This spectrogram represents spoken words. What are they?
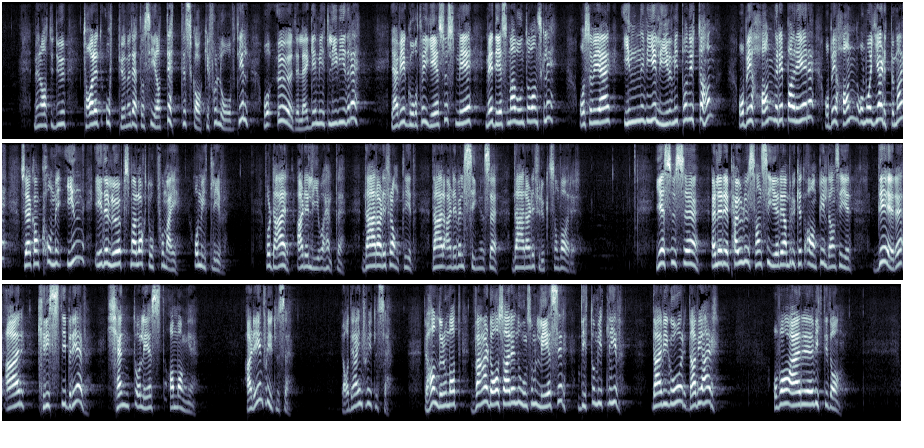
Men at du tar et oppgjør med dette og sier at dette skal ikke få lov til å ødelegge mitt liv videre. Jeg vil gå til Jesus med, med det som er vondt og vanskelig. Og så vil jeg innvie livet mitt på nytt til han. Og be han reparere og be han om å hjelpe meg, så jeg kan komme inn i det løp som er lagt opp for meg og mitt liv. For der er det liv å hente. Der er det framtid. Der er det velsignelse. Der er det frukt som varer. Jesus, eh, eller Paulus han, sier, han bruker et annet bilde. Han sier dere er Kristi brev, kjent og lest av mange. Er det innflytelse? Ja, det er innflytelse. Det handler om at hver dag så er det noen som leser ditt og mitt liv. Der vi går, der vi er. Og hva er eh, viktig da?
